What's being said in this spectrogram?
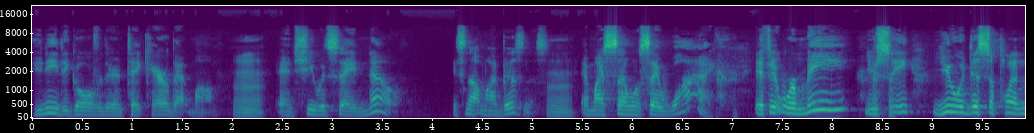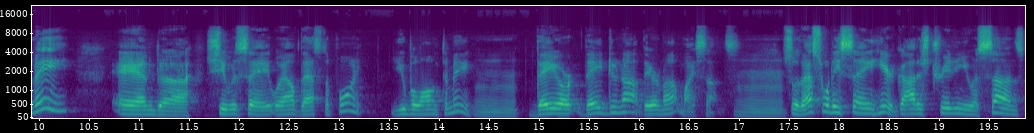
You need to go over there and take care of that, mom. Mm. And she would say, No, it's not my business. Mm. And my son will say, Why? If it were me, you see, you would discipline me. And uh, she would say, Well, that's the point. You belong to me. Mm. They are they do not, they are not my sons. So that's what he's saying here. God is treating you as sons.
